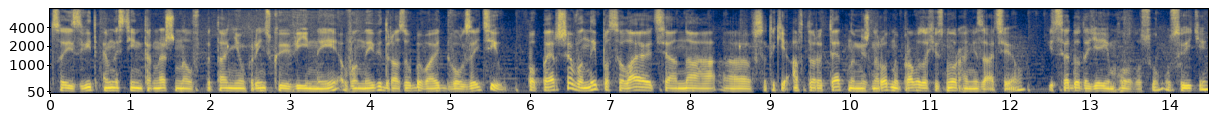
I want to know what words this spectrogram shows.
цей звіт Amnesty International в питанні української війни, вони відразу вбивають двох зайців. По-перше, вони посилаються на е, все таки авторитетну міжнародну правозахисну організацію, і це додає їм голосу у світі.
